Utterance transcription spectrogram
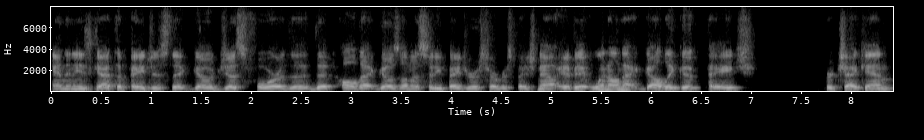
and then he's got the pages that go just for the that all that goes on a city page or a service page. Now, if it went on that gobbledygook page for check-in,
